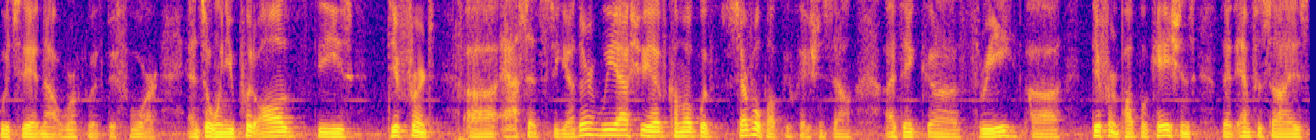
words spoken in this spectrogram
which they had not worked with before. And so when you put all these different uh, assets together, we actually have come up with several publications now. I think uh, three uh, different publications that emphasize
